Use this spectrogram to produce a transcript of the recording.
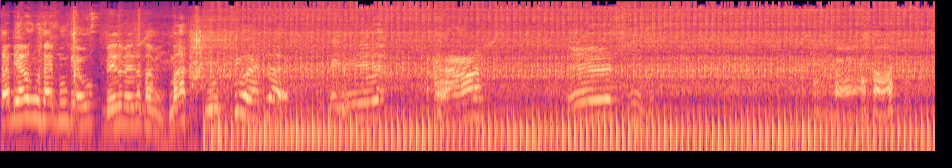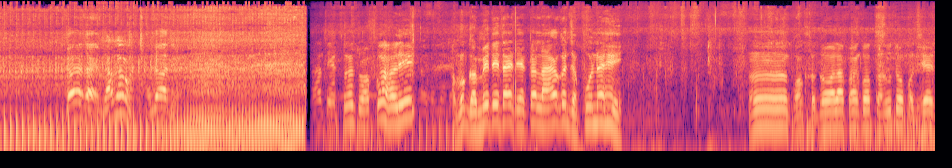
તમે બેહો હું સાહેબ હું બેહું બે તો બે તમે. માર મોટી હોય એટલે. ટ્રેક્ટર આ, કર હરી. હમણાં ગમે તે થાય ટ્રેક્ટર લાવ્યો કે જપવું નહીં. કોક ખગવાલા પણ કોક કરવું તો પડશે જ.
